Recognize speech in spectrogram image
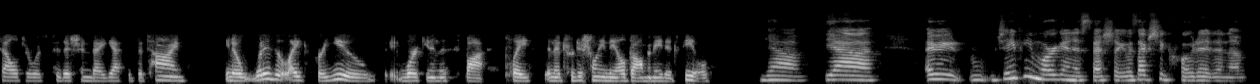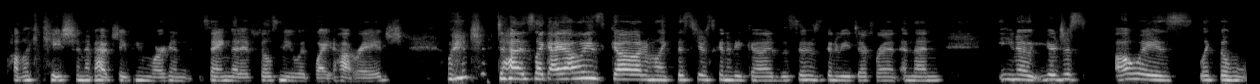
felt or was positioned, I guess, at the time you know, what is it like for you working in this spot place in a traditionally male dominated field? Yeah, yeah. I mean, JP Morgan, especially, it was actually quoted in a publication about JP Morgan saying that it fills me with white hot rage, which does. Like, I always go and I'm like, this year's going to be good. This year's going to be different. And then, you know, you're just always like the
